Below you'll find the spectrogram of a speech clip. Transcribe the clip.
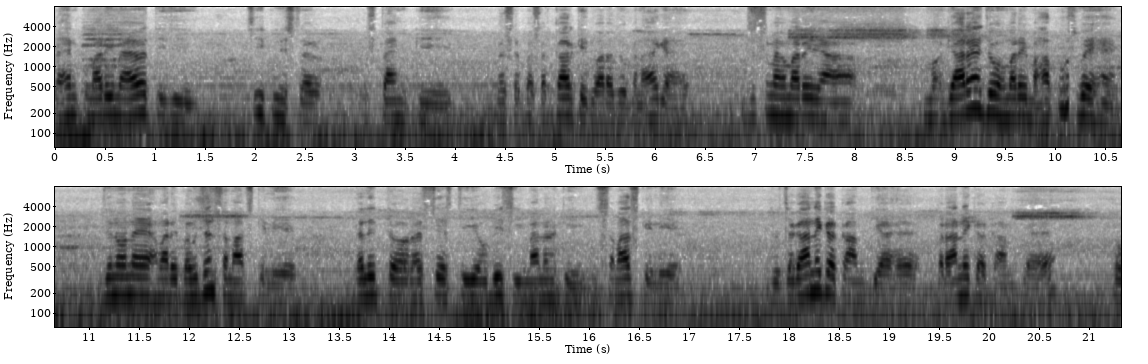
बहन कुमारी मायावती जी, चीफ मिनिस्टर उस टाइम की वैसे सरकार के द्वारा जो बनाया गया है, जिसमें हमारे यहाँ ग्यारह जो हमारे महापुरुष हुए हैं, जिन्होंने हमारे बहुजन समाज के लिए, दलित और S C S T O B C minority समाज के लिए जो जगाने का काम किया है पढ़ाने का काम किया है तो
